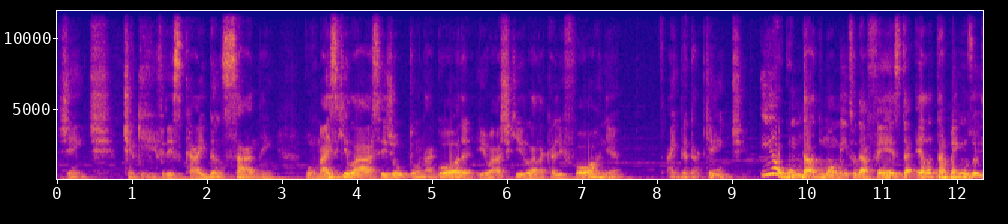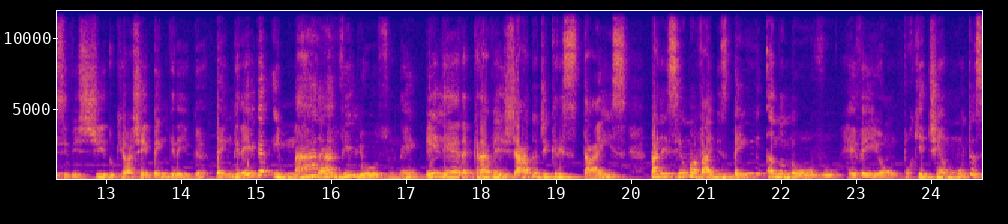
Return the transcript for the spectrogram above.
Gente, tinha que refrescar e dançar, né? Por mais que lá seja outono agora, eu acho que lá na Califórnia ainda tá quente. Em algum dado momento da festa, ela também usou esse vestido que eu achei bem grega. Bem grega e maravilhoso, né? Ele era cravejado de cristais, parecia uma vibes bem ano novo, Réveillon, porque tinha muitas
